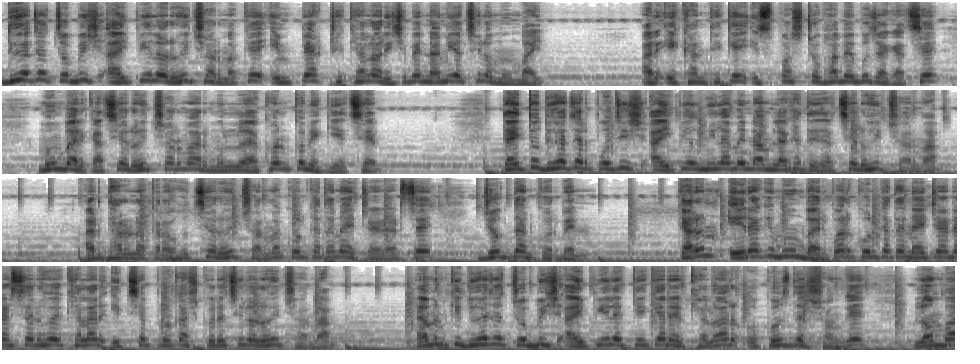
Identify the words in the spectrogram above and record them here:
দুই হাজার চব্বিশ আইপিএলে রোহিত শর্মাকে ইম্প্যাক্ট খেলোয়াড় হিসেবে নামিয়েছিল মুম্বাই। আর এখান থেকে স্পষ্টভাবে বোঝা গেছে, মুম্বাইয়ের কাছে রোহিত শর্মার মূল্য এখন কমে গিয়েছে। তাই তো দুই হাজার পঁচিশ আইপিএল নিলামে নাম লেখাতে যাচ্ছে রোহিত শর্মা। আর ধারণা করা হচ্ছে রোহিত শর্মা কলকাতা নাইট রাইডার্সে যোগদান করবেন। কারণ এর আগে মুম্বাইয়ের পর কলকাতা নাইট রাইডার্সের হয়ে খেলার ইচ্ছে প্রকাশ করেছিল রোহিত শর্মা। এমনকি দুই হাজার চব্বিশ আইপিএলে কেকেআরের খেলোয়াড় ও কোচদের সঙ্গে লম্বা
